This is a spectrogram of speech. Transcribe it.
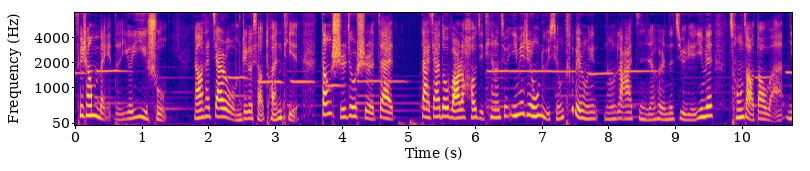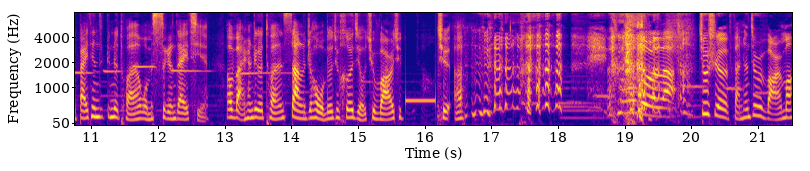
非常美的一个艺术。然后他加入我们这个小团体，当时就是在大家都玩了好几天了，就因为这种旅行特别容易能拉近人和人的距离，因为从早到晚，你白天跟着团，我们四个人在一起，呃，晚上这个团散了之后，我们就去喝酒、去玩、去去啊，吐了，就是反正就是玩嘛，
